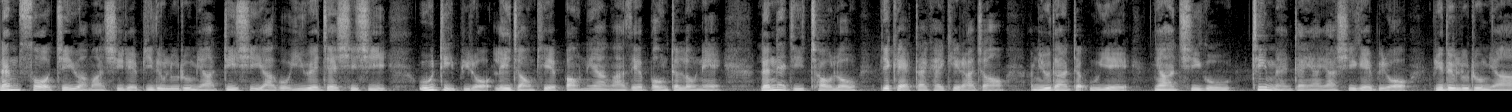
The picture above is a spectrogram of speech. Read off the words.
နမ်ဆော့ကျေးရွာမှာရှိတဲ့ပြည်သူလူထုများတီရှိရာကိုရည်ရွယ်ချက်ရှိရှိဥတီပြီးတော့လေကြောင်းဖြင့်ပေါင်250ဘုံတလုံးနဲ့လက်နက်ကြီး6လုံးပြစ်ခတ်တိုက်ခိုက်ခဲ့တာကြောင့်အမျိုးသားတအုပ်ရဲ့ညာချီကိုထိမှန်ဒဏ်ရာရရှိခဲ့ပြီးတော့ပြည်သူလူထုများ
